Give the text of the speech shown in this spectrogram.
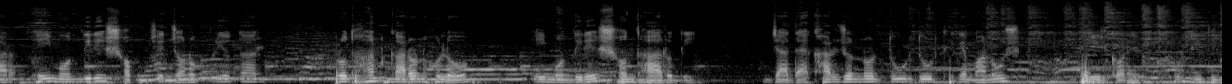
আর এই মন্দিরের সবচেয়ে জনপ্রিয়তার প্রধান কারণ হলো এই মন্দিরের সন্ধ্যা আরতি যা দেখার জন্য দূর দূর থেকে মানুষ ভিড় করে প্রতিদিন।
